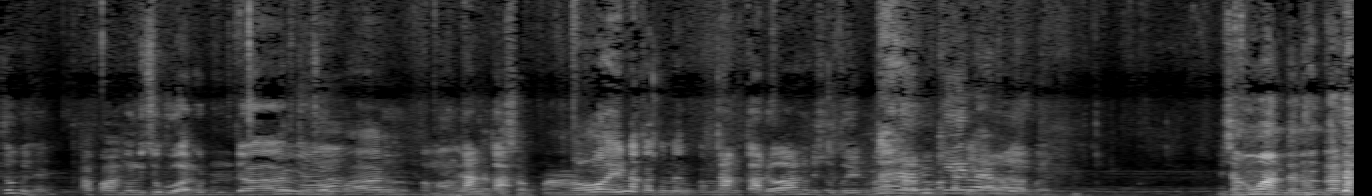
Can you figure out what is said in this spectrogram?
Tuh kan. Apa? Mun disuguhan kudu dah, Iya. sopan. Nangka. Oh enak atuh nangka. Nangka doang disuguhin malah kalau mau makan di dalam. Bisa nguan dan karena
